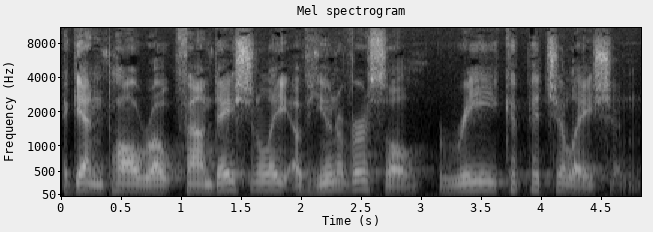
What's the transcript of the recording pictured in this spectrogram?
Again, Paul wrote foundationally of universal recapitulation.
